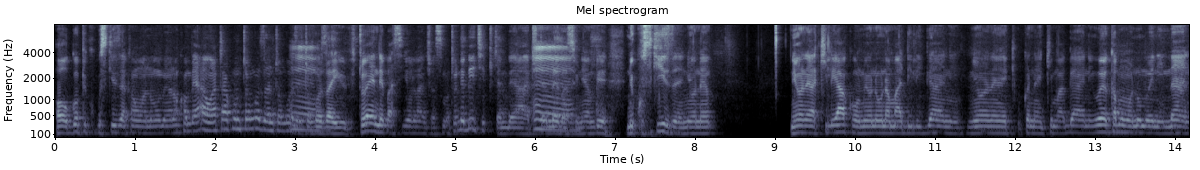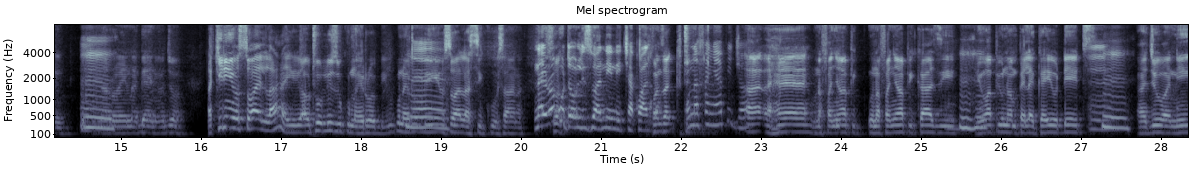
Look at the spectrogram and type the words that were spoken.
hawaogopi kukusikiza kama wanaume. Wanakwambia "Ah, unataka kunitongoza nitongoze tongoza hivi. Tuende basi hiyo lunch wasema tuende bichi tutembea tutembee basi uniambie nikusikize nione nione akili yako nione una maadili gani nione uko na hekima gani wewe kama mwanaume ni nani na roho aina gani unajua? Lakini hiyo swala hautuulizi huku nairobi. Huku nairobi hiyo swala sikuu sana. Nairobi So- utaulizwa nini cha kwanza, Kwanza kitu- unafanya wapi job ehe, unafanya wapi unafanya wapi kazi? Ni wapi unampeleka hiyo date? Najua ni,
